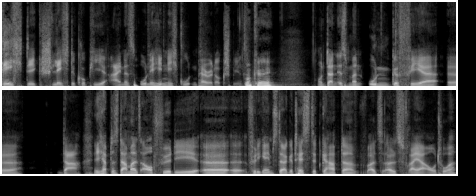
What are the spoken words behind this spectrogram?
richtig schlechte Kopie eines ohnehin nicht guten Paradox-Spiels. Okay. Und dann ist man ungefähr äh, da. Ich habe das damals auch für die äh, äh, für die GameStar getestet gehabt, da als als freier Autor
